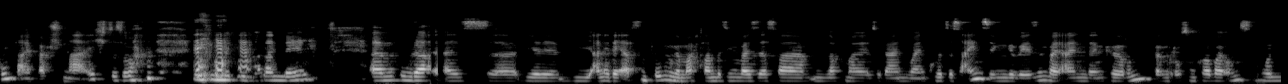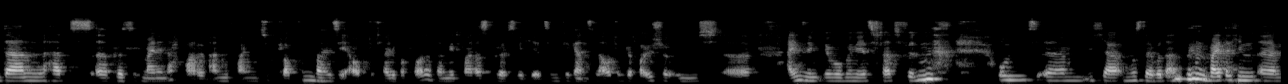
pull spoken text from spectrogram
Hund einfach schnarcht, so in unmittelbarer Nähe. Ähm, oder als äh, wir die eine der ersten Proben gemacht haben, beziehungsweise das war nochmal sogar nur ein kurzes Einsingen gewesen bei einem der Chören, beim großen Chor bei uns. Und dann hat äh, plötzlich meine Nachbarin angefangen zu klopfen, weil sie auch total überfordert damit war, dass plötzlich jetzt irgendwie ganz laute Geräusche und äh, Einsingübungen jetzt stattfinden. Und ähm, ich ja, musste aber dann weiterhin, äh,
